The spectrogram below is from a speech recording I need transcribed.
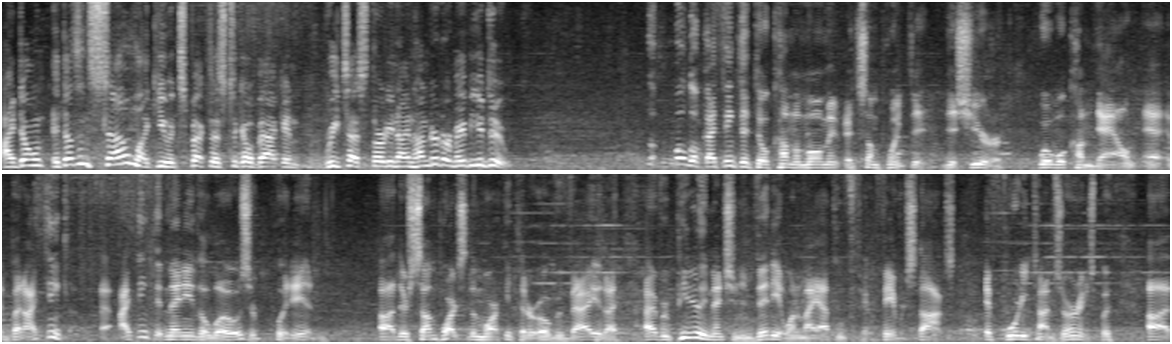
I don't, it doesn't sound like you expect us to go back and retest 3,900, or maybe you do. Well, look, I think that there'll come a moment at some point this year where we'll come down, uh, but I think I think that many of the lows are put in. Uh, there's some parts of the market that are overvalued. I, have repeatedly mentioned Nvidia, one of my absolute favorite stocks, at 40 times earnings. But uh,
